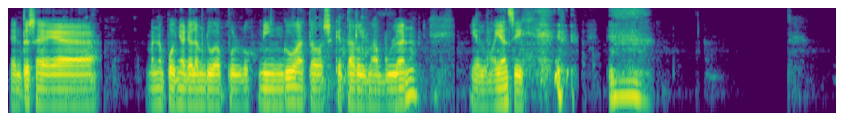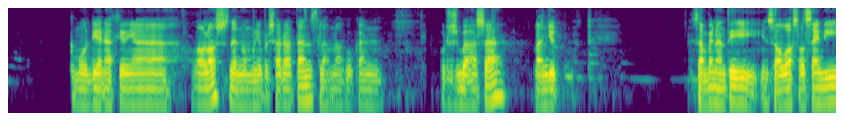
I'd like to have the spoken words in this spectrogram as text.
Dan itu saya menempuhnya dalam 20 minggu atau sekitar lima bulan. Ya lumayan sih. Kemudian akhirnya lolos dan memenuhi persyaratan setelah melakukan kursus bahasa. Lanjut sampai nanti insya Allah selesai di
